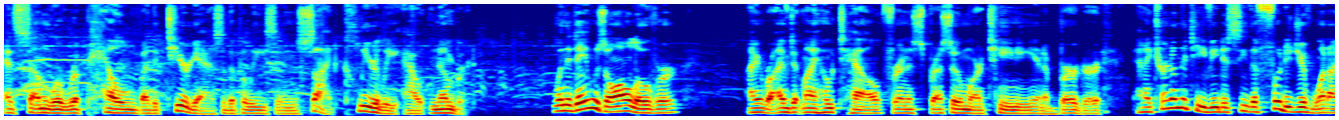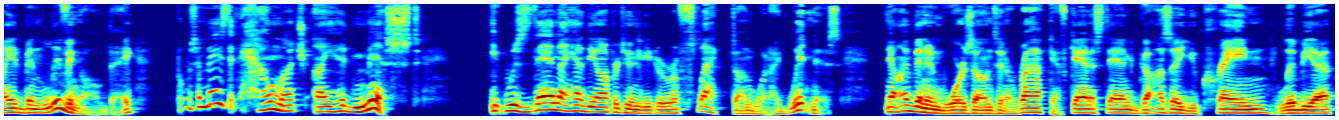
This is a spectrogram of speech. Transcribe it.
as some were repelled by the tear gas of the police inside, clearly outnumbered. When the day was all over, I arrived at my hotel for an espresso martini and a burger, and I turned on the TV to see the footage of what I had been living all day, but was amazed at how much I had missed. It was then I had the opportunity to reflect on what I'd witnessed. Now, I've been in war zones in Iraq, Afghanistan, Gaza, Ukraine, Libya.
